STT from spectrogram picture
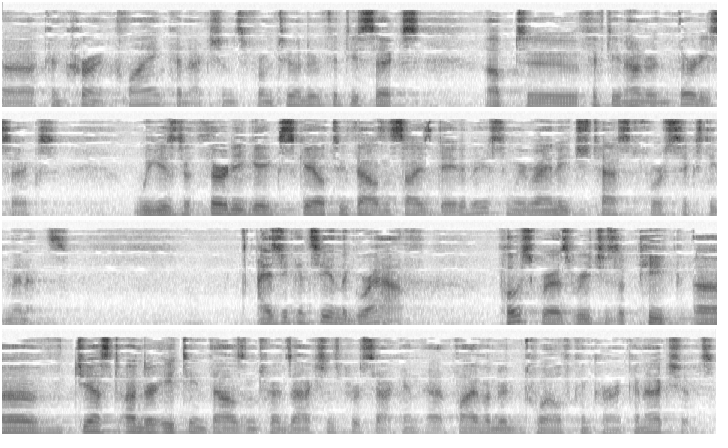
uh, concurrent client connections from 256 up to 1536 we used a 30 gig scale 2000 size database and we ran each test for 60 minutes. As you can see in the graph, Postgres reaches a peak of just under 18,000 transactions per second at 512 concurrent connections,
